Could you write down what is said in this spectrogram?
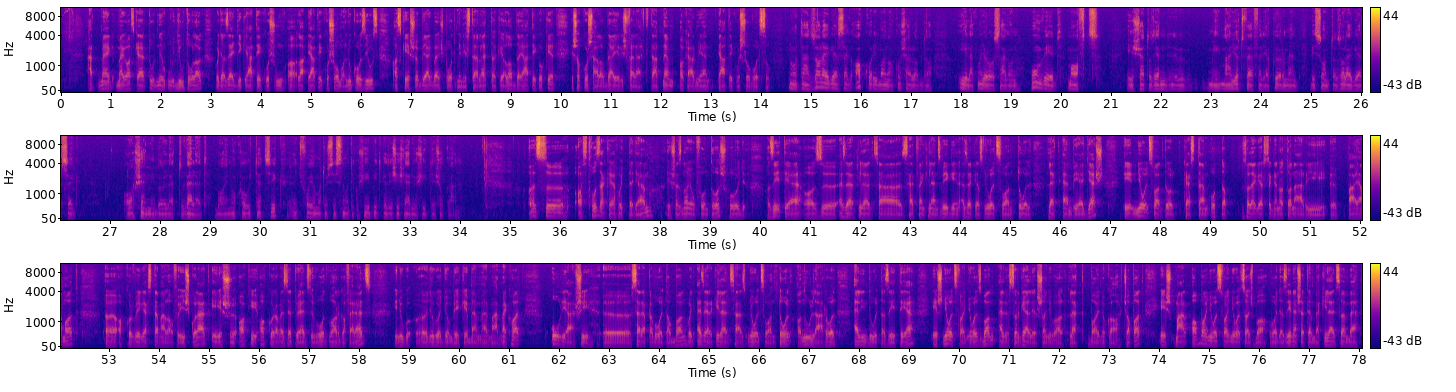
Hát meg, meg azt kell tudni úgy utólag, hogy az egyik játékosunk, a játékosom, a Lukózius, az későbbiekben sportminiszter lett, aki a labdajátékokért és a kosárlabdáért is felelt. Tehát nem akármilyen játékosról volt szó. No, tehát Zalaegerszeg akkoriban a kosárlabda élet Magyarországon Honvéd, Mafc, és hát azért még már jött felfelé a körment, viszont az Alegerszeg a semmiből lett veled bajnok, ha úgy tetszik, egy folyamatos, szisztematikus építkezés és erősítés okán. Az, azt hozzá kell, hogy tegyem, és ez nagyon fontos, hogy az ETE az 1979 végén, 1980-tól lett MB1-es. Én 80-tól kezdtem ott a Zalegerszegen a tanári pályámat, akkor végeztem el a főiskolát, és aki akkor a vezetőedző volt, Varga Ferenc, aki nyugodjon békében, mert már meghalt, óriási ö, szerepe volt abban, hogy 1980-tól a nulláról elindult az ETE, és 88-ban először Gellér Sanyival lett bajnok a csapat, és már abban 88-asban, vagy az én esetemben 90-ben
